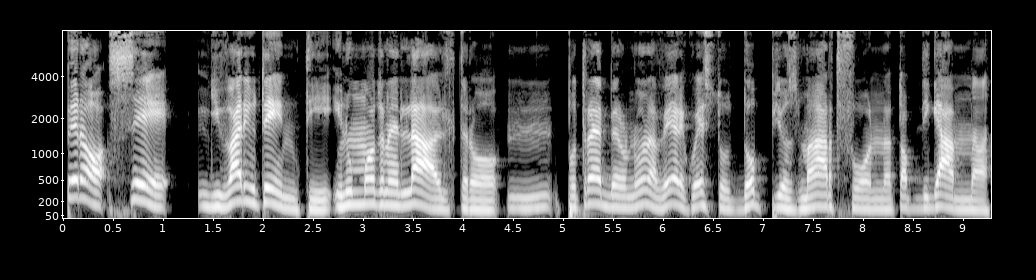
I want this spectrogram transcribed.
Però se i vari utenti in un modo o nell'altro mh, mm, potrebbero non avere questo doppio smartphone top di gamma uh,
